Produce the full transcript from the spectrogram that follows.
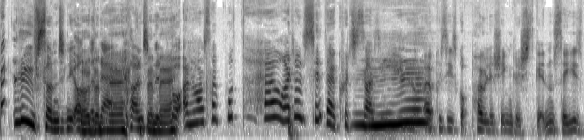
"It's a bit Loose underneath on Oh, the, the neck, neck, under the the, floor, and I was like, "What the hell?" I don't sit there criticizing Yeah. Uh, because he's got Polish English skin, so he's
